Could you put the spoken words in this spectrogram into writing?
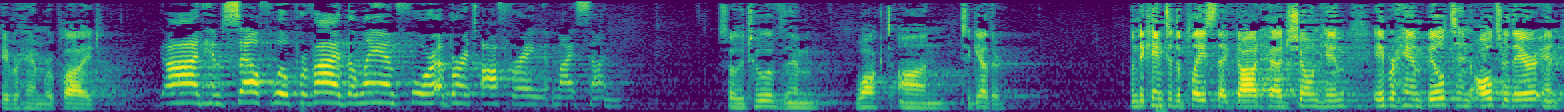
Abraham replied, God himself will provide the lamb for a burnt offering, my son. So the two of them walked on together. When they came to the place that God had shown him, Abraham built an altar there and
